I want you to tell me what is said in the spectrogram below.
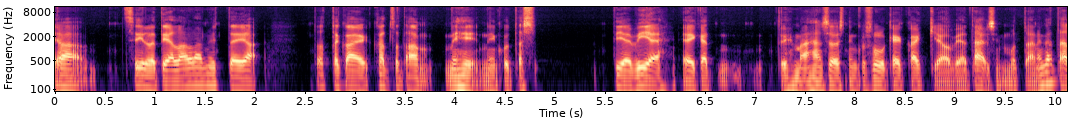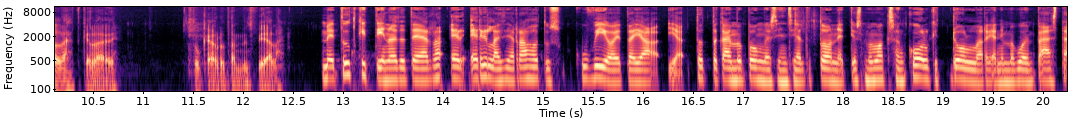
Ja sillä tiellä ollaan nyt ja totta kai katsotaan, mihin niin kuin tässä tie vie, eikä tyhmähän se olisi niin kuin sulkea kaikkia ovia täysin, mutta ainakaan tällä hetkellä ei tukeuduta nyt vielä me tutkittiin noita teidän ra- er-, erilaisia rahoituskuvioita ja, ja totta kai mä pongasin sieltä ton, että jos mä maksan 30 dollaria, niin mä voin päästä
